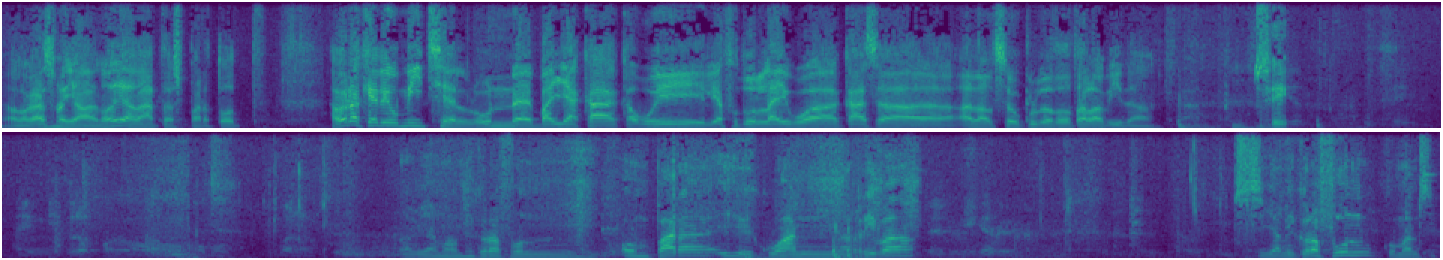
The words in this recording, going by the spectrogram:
a vegades no hi, ha, no hi ha dates per tot. A veure què diu Mitchell, un eh, ballacà que avui li ha fotut l'aigua a casa en el seu club de tota la vida. Sí, Aviam el micròfon on para i quan arriba... Si hi ha micròfon, comença...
